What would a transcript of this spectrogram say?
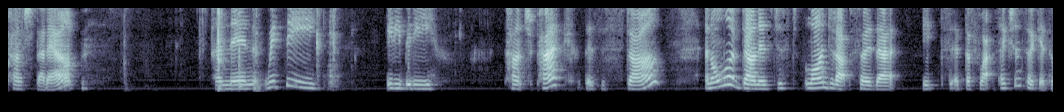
punched that out. And then with the itty bitty punch pack, there's a star. And all I've done is just lined it up so that it's at the flat section, so it gets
